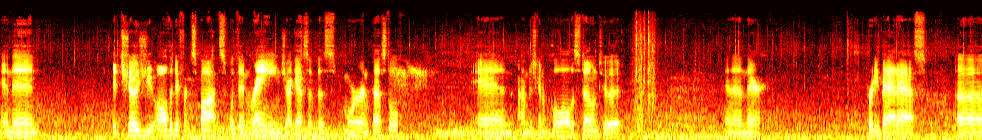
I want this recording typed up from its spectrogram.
and then it shows you all the different spots within range, I guess, of this mortar and pestle. And I'm just gonna pull all the stone to it, and then there. Pretty badass. Uh,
